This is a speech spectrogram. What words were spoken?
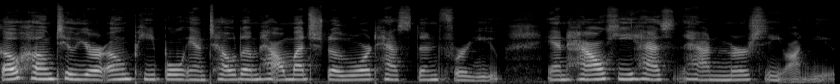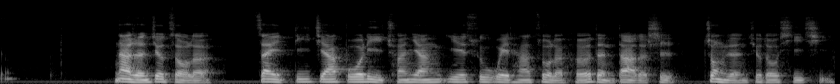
Go home to your own people and tell them how much the Lord has done for you, and how he has had mercy on you. 那人就走了，在低加波利传扬耶稣为他做了何等大的事，众人就都稀奇。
